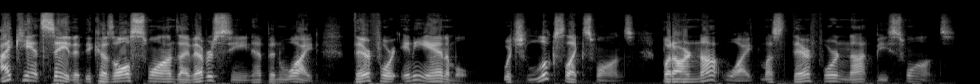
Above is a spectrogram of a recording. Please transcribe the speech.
I can't say that because all swans I've ever seen have been white, therefore any animal which looks like swans but are not white must therefore not be swans.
